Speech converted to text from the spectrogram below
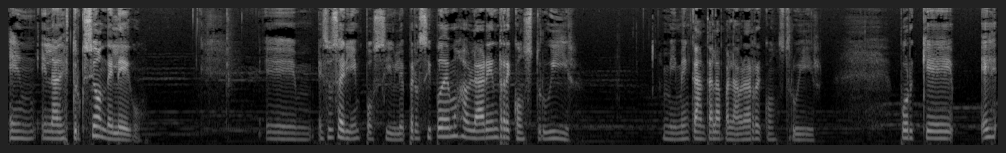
en, la destrucción del ego. Em, eso sería imposible, pero sí podemos hablar en reconstruir. A mí me encanta la palabra reconstruir, porque es,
